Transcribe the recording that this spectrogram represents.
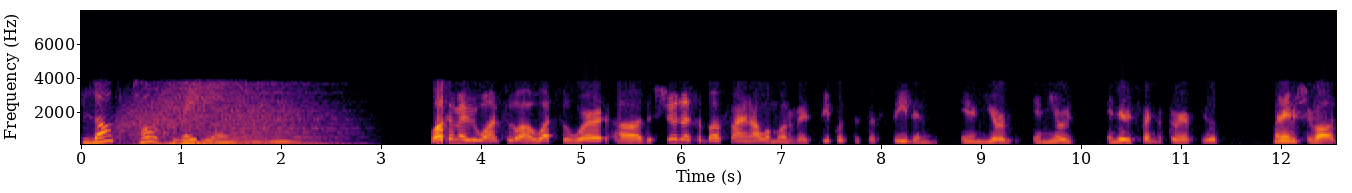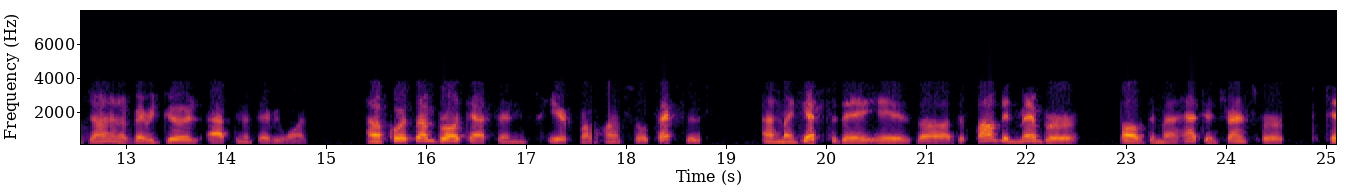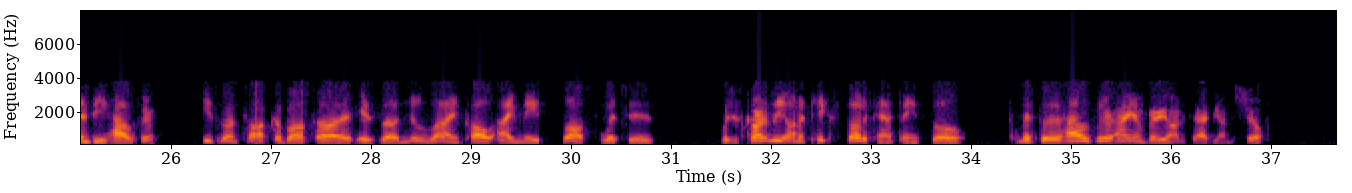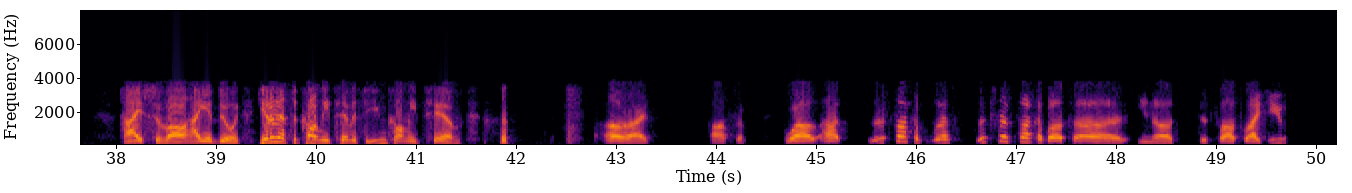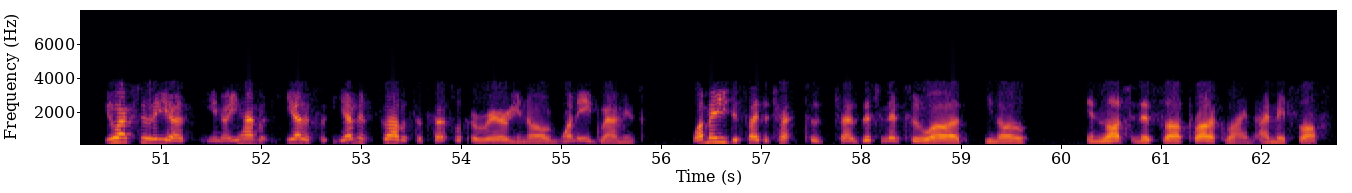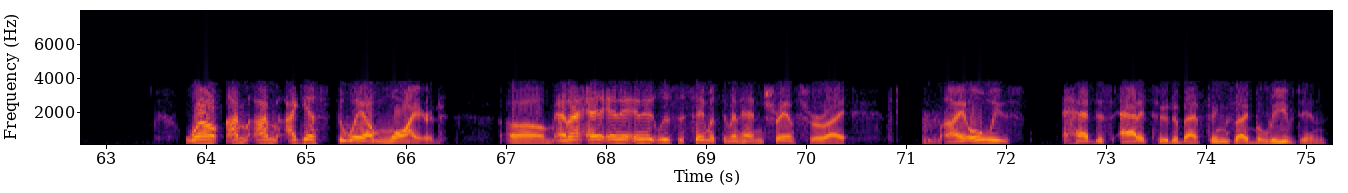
Blog Talk Radio. Welcome everyone to uh, What's the Word? Uh, the show that's about finding out what motivates people to succeed in, in your in your in their respective career fields. My name is Cheval John, and a very good afternoon to everyone. And of course, I'm broadcasting here from Huntsville, Texas. And my guest today is uh, the founding member of the Manhattan Transfer, Tim B. Hauser he's going to talk about uh, his uh, new line called "I Made Sauce," which is which is currently on a Kickstarter campaign. So, Mr. Hauser, I am very honored to have you on the show. Hi, Cheval. How you doing? You don't have to call me Timothy. You can call me Tim. All right. Awesome. Well, uh, let's talk. Let's let's first talk about uh, you know the sauce. Like you, you actually uh, you know you haven't you haven't you haven't still have a successful career. You know, won eight Grammys, what made you decide to tra- to transition into uh, you know in launching this uh, product line, I Made Sauce? Well, I'm I'm I guess the way I'm wired, um, and I and, and it was the same with the Manhattan Transfer. I I always had this attitude about things I believed in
